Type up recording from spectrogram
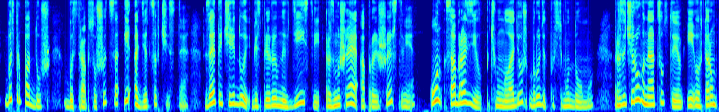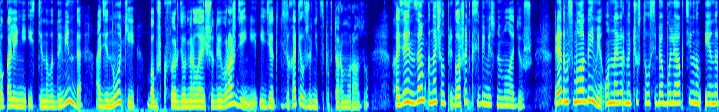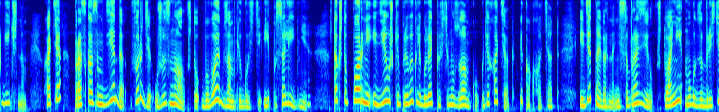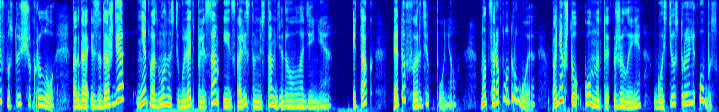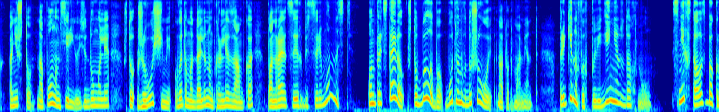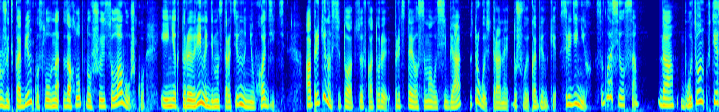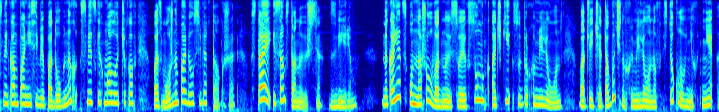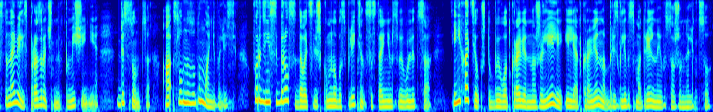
быстро под душ, быстро обсушиться и одеться в чистое. За этой чередой беспрерывных действий, размышляя о происшествии, он сообразил, почему молодежь бродит по всему дому. Разочарованный отсутствием и во втором поколении истинного Девинда, одинокий, бабушка Ферди умерла еще до его рождения, и дед не захотел жениться по второму разу, хозяин замка начал приглашать к себе местную молодежь. Рядом с молодыми он, наверное, чувствовал себя более активным и энергичным. Хотя, по рассказам деда, Ферди уже знал, что бывают в замке гости и посолиднее. Так что парни и девушки привыкли гулять по всему замку, где хотят и как хотят. И дед, наверное, не сообразил, что они могут забрести в пустующее крыло, когда из-за дождя нет возможности гулять по лесам и скалистым местам дедового владения. Итак, это Ферди понял. Но царапало другое. Поняв, что комнаты жилые, гости устроили обыск. Они что, на полном серьезе думали, что живущими в этом отдаленном крыле замка понравится их бесцеремонность? Он представил, что было бы, будь он в душевой на тот момент. Прикинув их поведение, вздохнул. С них сталось бы окружить кабинку, словно захлопнувшуюся ловушку, и некоторое время демонстративно не уходить. А прикинув ситуацию, в которой представил самого себя, с другой стороны душевой кабинки, среди них согласился. Да, будь он в тесной компании себе подобных светских молодчиков, возможно, повел себя так же. В стае и сам становишься зверем. Наконец он нашел в одной из своих сумок очки суперхамелеон. В отличие от обычных хамелеонов, стекла в них не становились прозрачными в помещении, без солнца, а словно затуманивались. Форди не собирался давать слишком много сплетен состоянием своего лица и не хотел, чтобы его откровенно жалели или откровенно брезгливо смотрели на его сожженное лицо.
